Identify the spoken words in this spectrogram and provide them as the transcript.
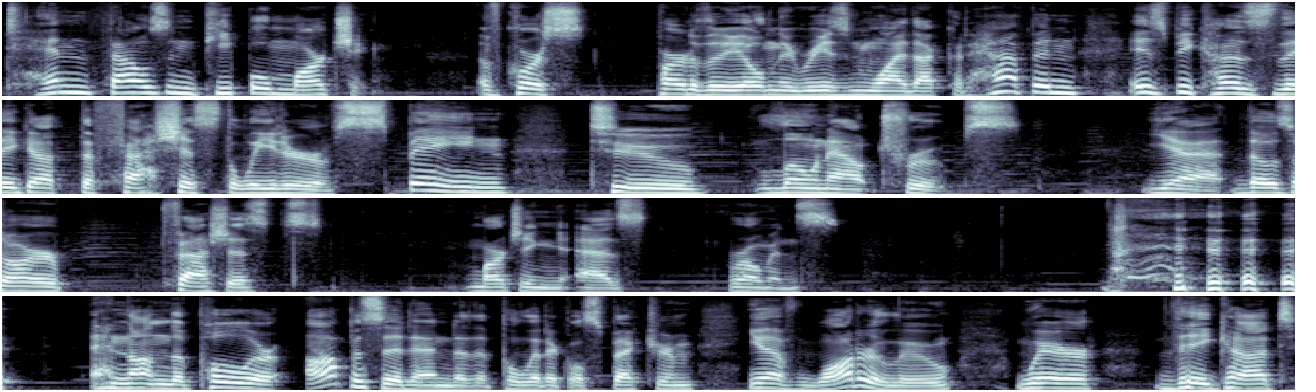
10,000 people marching. Of course, part of the only reason why that could happen is because they got the fascist leader of Spain to loan out troops. Yeah, those are fascists marching as Romans. And on the polar opposite end of the political spectrum, you have Waterloo, where they got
